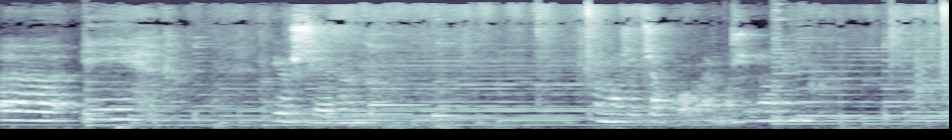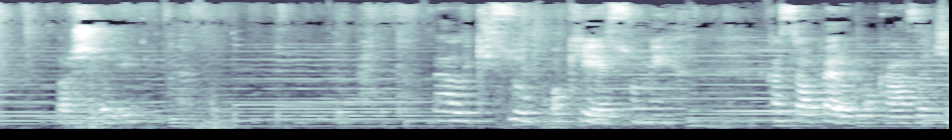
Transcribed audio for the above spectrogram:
Uh, I još jedan, možda čak ovaj može Dominik, baš je lijep veliki su, ok su mi. Kad se operu pokazat će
